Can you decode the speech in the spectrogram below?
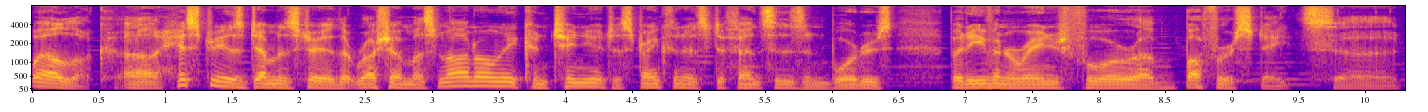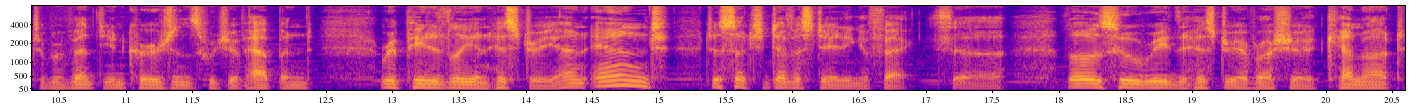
Well, look, uh, history has demonstrated that Russia must not only continue to strengthen its defenses and borders, but even arrange for uh, buffer states uh, to prevent the incursions which have happened repeatedly in history and, and to such devastating effects. Uh, those who read the history of Russia cannot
